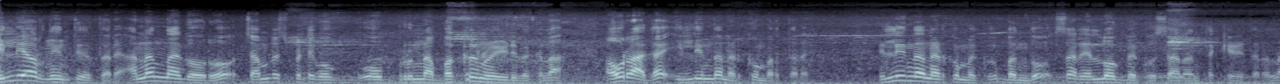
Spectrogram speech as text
ಇಲ್ಲಿ ಅವ್ರು ನಿಂತಿರ್ತಾರೆ. ಅನಂತ್ನಾಗ್ ಅವರು ಚಾಮರಾಜಪೇಟೆಗೆ ಒಬ್ಬ ಒಬ್ರನ್ನ ಬಕ್ರನ್ನು ಹಿಡಿಬೇಕಲ್ಲ ಅವ್ರಾಗ ಇಲ್ಲಿಂದ ನಡ್ಕೊಂಬರ್ತಾರೆ ಇಲ್ಲಿಂದ ನಡ್ಕೊಬೇಕು, ಬಂದು, ಸರ್, ಎಲ್ಲಿ ಹೋಗಬೇಕು, ಸರ್? ಅಂತ ಕೇಳ್ತಾರಲ್ಲ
